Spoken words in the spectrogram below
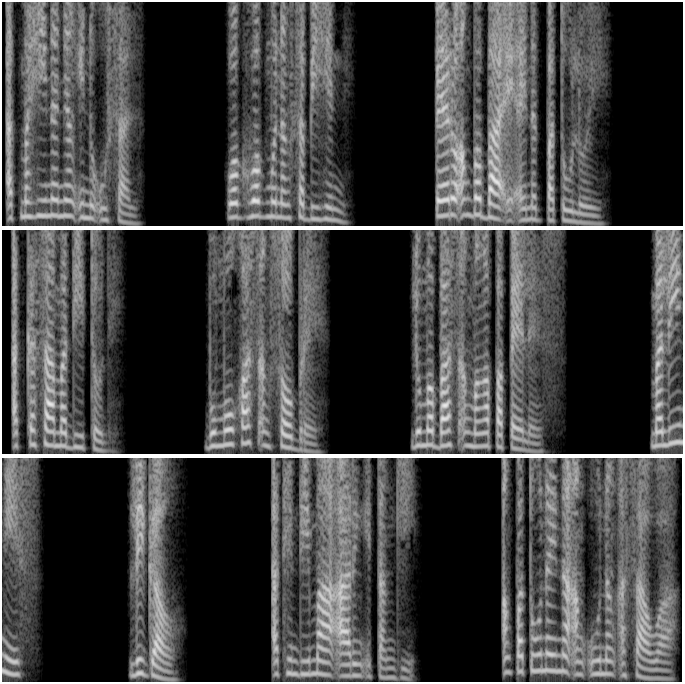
At mahina niyang inuusal. Huwag-huwag mo nang sabihin. Pero ang babae ay nagpatuloy. At kasama dito, bumukas ang sobre. Lumabas ang mga papeles. Malinis. Legal. At hindi maaaring itanggi. Ang patunay na ang unang asawa.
